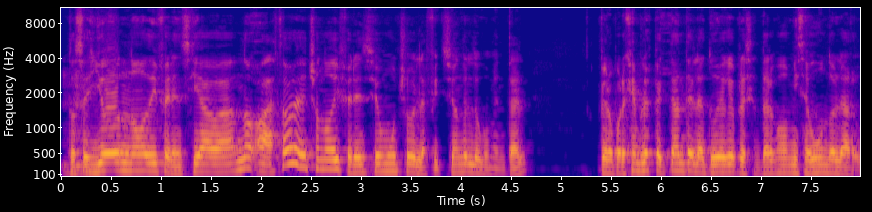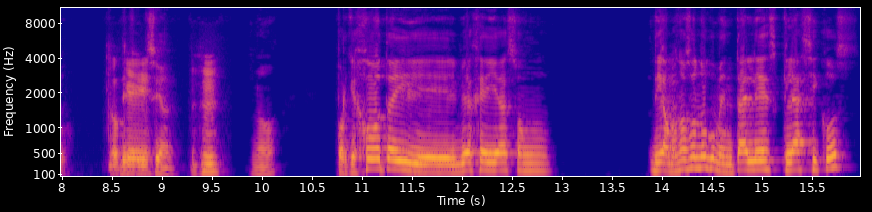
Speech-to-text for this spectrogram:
Entonces yo no diferenciaba, no, hasta ahora de hecho no diferencio mucho la ficción del documental, pero por ejemplo Expectante la tuve que presentar como mi segundo largo de ficción, ¿no? Porque J y el viaje de ella son, digamos, no son documentales clásicos,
